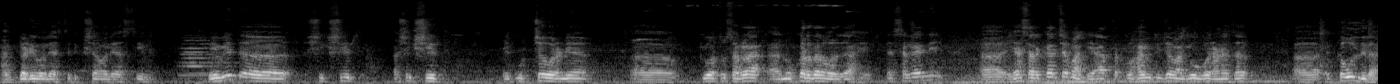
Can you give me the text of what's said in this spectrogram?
हातगाडीवाले असतील रिक्षावाले असतील विविध शिक्षित अशिक्षित एक उच्चवर्णीय किंवा तो सगळा नोकरदार वर्ग आहे या सगळ्यांनी ह्या सरकारच्या मागे अर्थात महायुतीच्या मागे उभं राहण्याचा एक कौल दिला.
